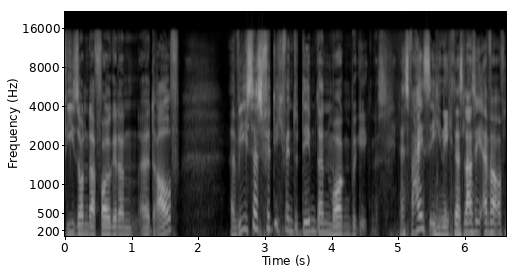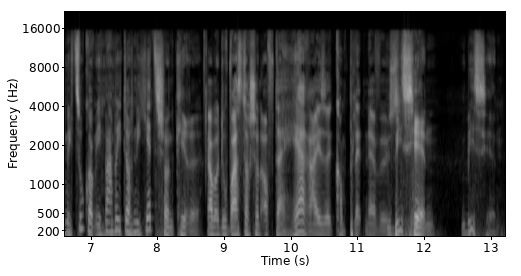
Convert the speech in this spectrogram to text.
die Sonderfolge dann äh, drauf. Äh, Wie ist das für dich, wenn du dem dann morgen begegnest? Das weiß ich nicht. Das lasse ich einfach auf mich zukommen. Ich mache mich doch nicht jetzt schon kirre. Aber du warst doch schon auf der Herreise komplett Ein nervös. bisschen. Ein bisschen.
